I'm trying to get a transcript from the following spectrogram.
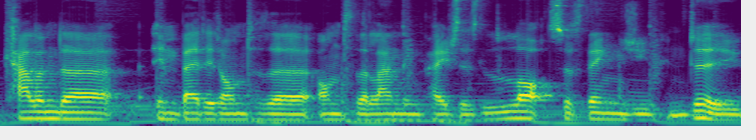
calendar embedded onto the onto the landing page. There's lots of things you can do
